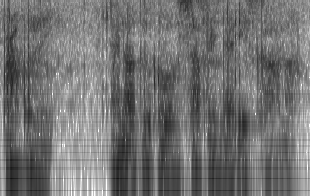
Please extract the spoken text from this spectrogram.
properly and not to cause suffering that is karma.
